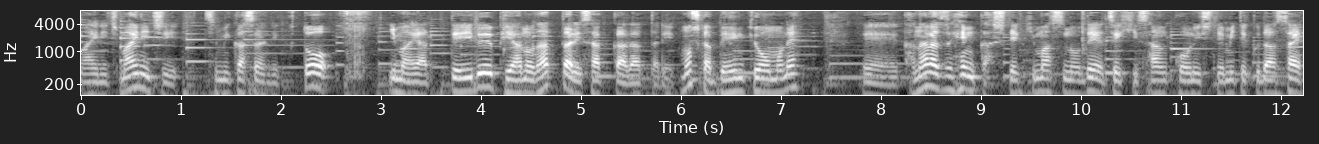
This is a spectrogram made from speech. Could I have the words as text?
毎日毎日積み重ねていくと今やっているピアノだったりサッカーだったりもしくは勉強もね、えー、必ず変化してきますのでぜひ参考にしてみてください。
